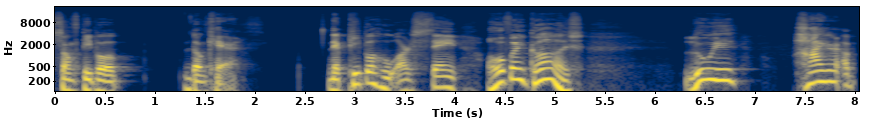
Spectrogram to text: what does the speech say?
some people don't care. The people who are saying, "Oh my gosh, Luis hire a,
